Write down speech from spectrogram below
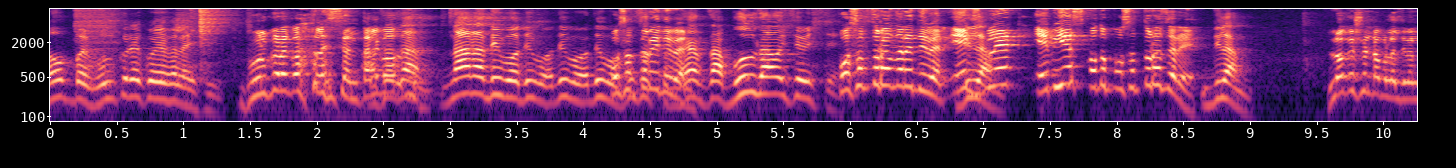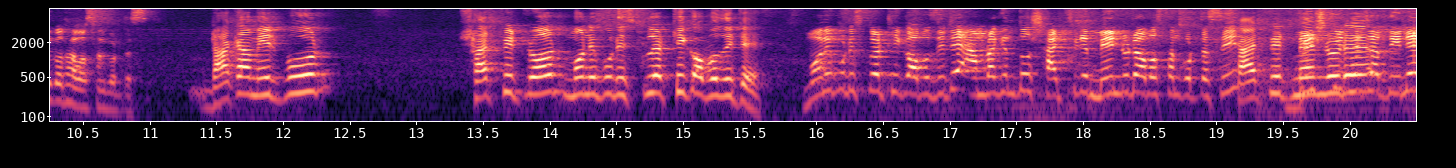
নব্বই ভুল করে কয়ে ফেলাইছি। ভুল করে কথা বলেছেন তাহলে আচ্ছা, কত? না না দিব দিব দিব দিব 75 দিবেন? হ্যাঁ, যা ভুল হয়েছে পঁচাত্তর হাজারে দিবেন। এক্স। ব্লেড এবিএস কত? পঁচাত্তর হাজারে? দিলাম। লোকেশনটা বলে দিবেন কোথায় অবস্থান করতেছে। ঢাকা মিরপুর ষাট ফিট রোড মণিপুর স্কুলের ঠিক অপোজিটে মণিপুর স্কোয়ার ঠিক অপোজিটে আমরা কিন্তু ষাট ফিটে মেইন রোডে অবস্থান করতেছি। 60 feet main বৃষ্টির road এ- ভেজা দিনে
